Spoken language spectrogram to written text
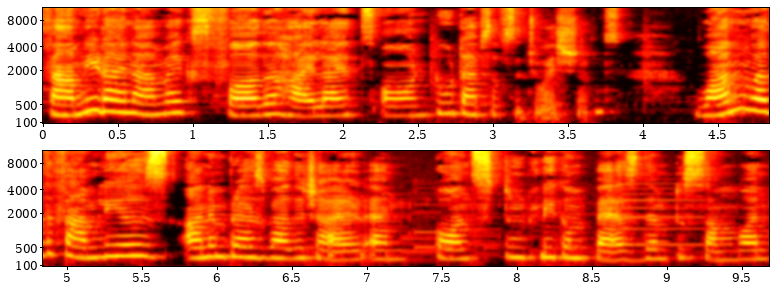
Family dynamics further highlights on two types of situations. One where the family is unimpressed by the child and constantly compares them to someone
